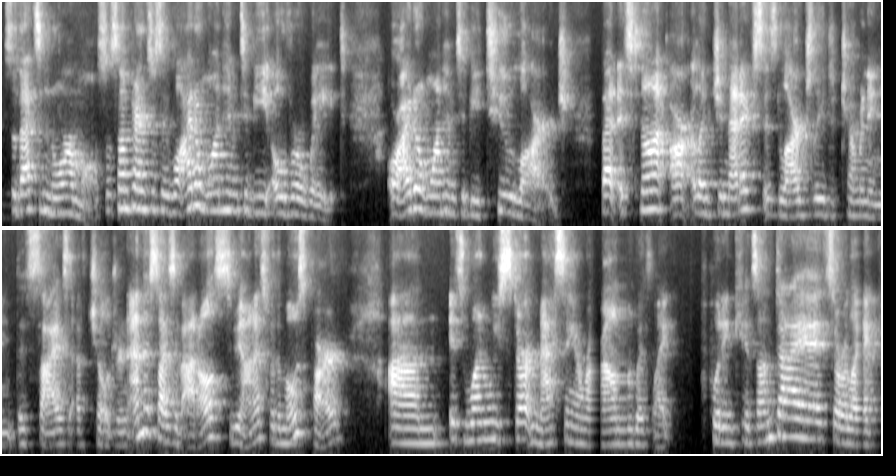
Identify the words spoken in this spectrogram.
So that's normal. So some parents will say, well, I don't want him to be overweight or I don't want him to be too large. But it's not our like genetics is largely determining the size of children and the size of adults, to be honest, for the most part. Um, it's when we start messing around with like putting kids on diets or like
